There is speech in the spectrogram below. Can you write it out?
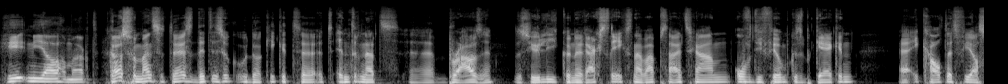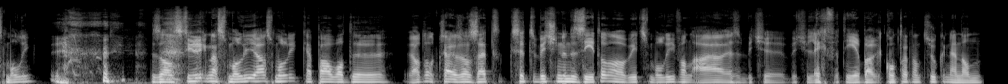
geniaal gemaakt. Trouwens, voor mensen thuis, dit is ook hoe dat ik het, uh, het internet uh, browse. Dus jullie kunnen rechtstreeks naar websites gaan of die filmpjes bekijken. Uh, ik ga altijd via Smolly. Ja. dus dan stuur ik naar Smolly. Ja, Smolly, ik heb al wat... de ja, dan, ik, dan zet, ik zit een beetje in de zetel en dan weet Smolly van... Ah, hij is een beetje, een beetje licht verteerbare content aan het zoeken. En dan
